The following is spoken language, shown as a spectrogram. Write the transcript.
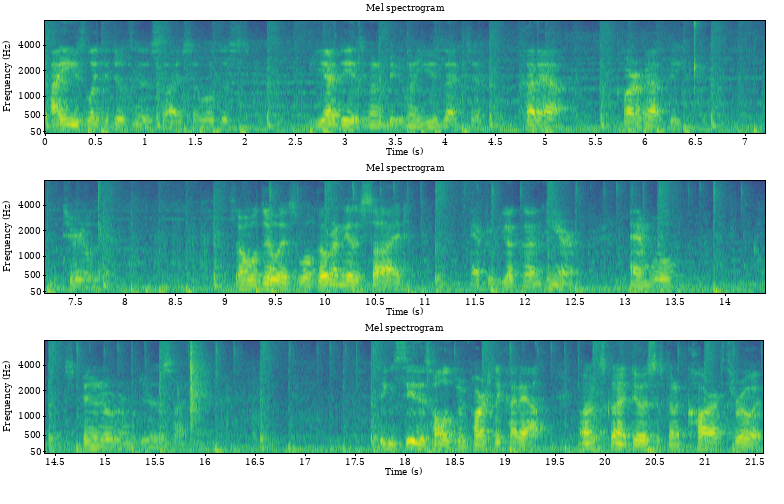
I usually like to do it from the other side, so we'll just the idea is going to be we're going to use that to cut out, carve out the material there. So what we'll do is we'll go around the other side after we've got done here, and we'll spin it over and we'll do the other side. So you can see this hole has been partially cut out. What I'm just going to do is just going to carve through it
